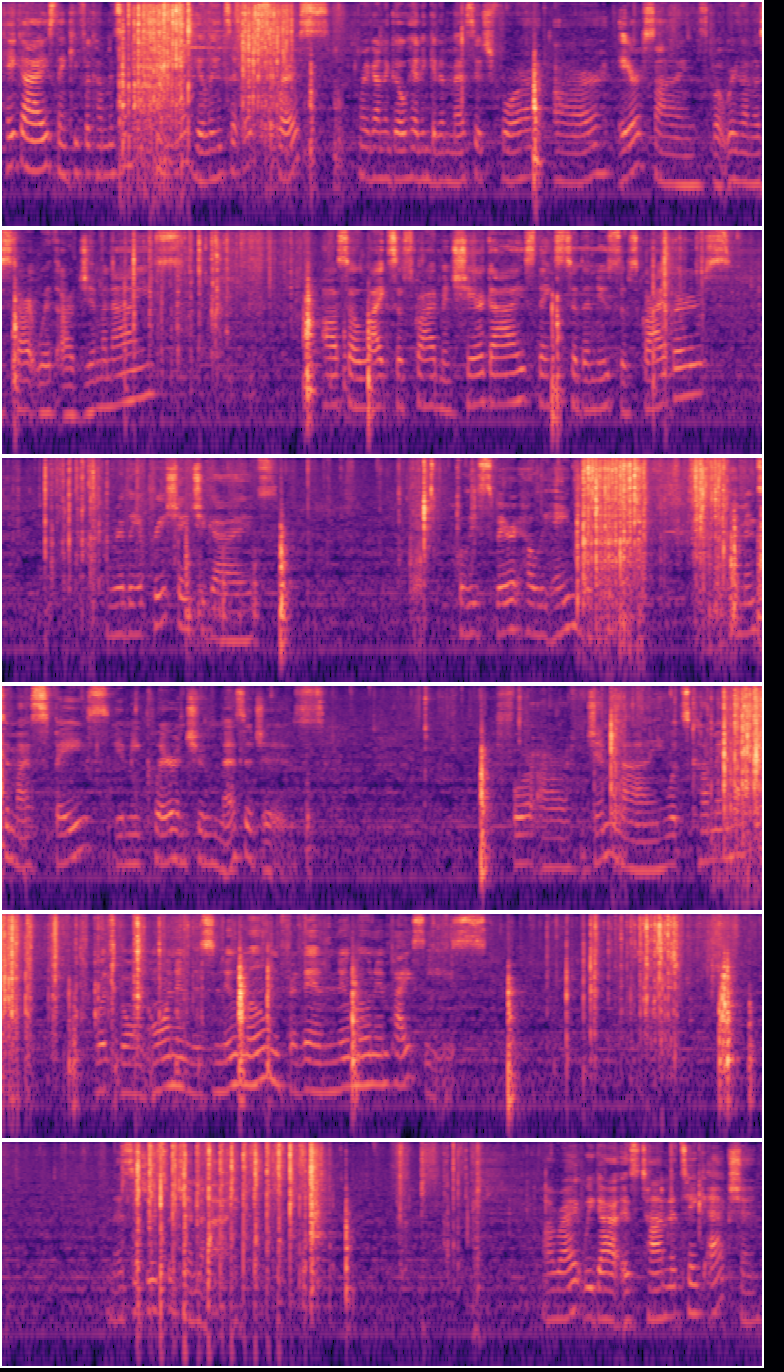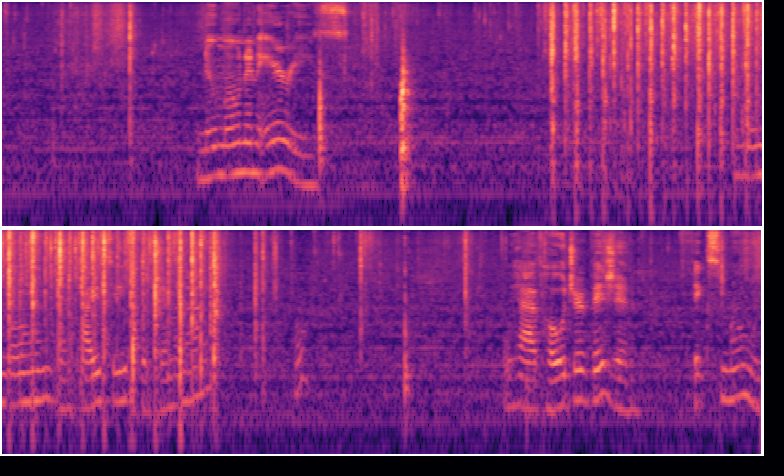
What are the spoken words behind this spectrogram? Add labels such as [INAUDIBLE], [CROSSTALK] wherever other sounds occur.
Hey guys, thank you for coming to my channel, Healing2 Express. We're going to go ahead and get a message for our air signs, but we're going to start with our Geminis. Also, like, subscribe, and share, guys. Thanks to the new subscribers. Really appreciate you guys. Holy Spirit, Holy Angel, come into my space. Give me clear and true messages for our Gemini. What's coming? What's going on in this new moon for them? New moon in Pisces. Messages for Gemini. All right, we got it's time to take action. New moon in Aries. New moon in Pisces for Gemini. We have hold your vision, fixed moon.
